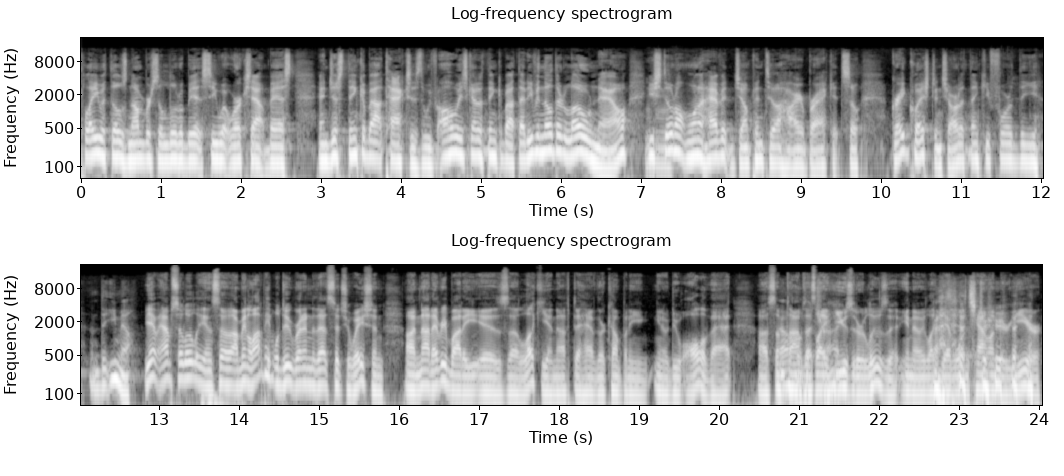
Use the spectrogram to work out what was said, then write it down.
play with those numbers a little bit, see what works out best, and just think about taxes. We've always got to think about that. Even though they're low now, you still don't want to have it jump into a higher bracket. So great question, Charlotte. Thank you for the the email. Yeah, absolutely. And so, I mean, a lot of people do run into that situation. Uh, not everybody is uh, lucky enough to have their company, you know, do all of that. Uh, sometimes it's like right. use it or lose it. You know, like you have one calendar year.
